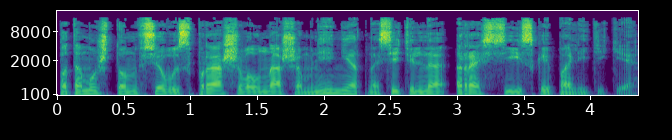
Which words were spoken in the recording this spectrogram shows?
потому что он все выспрашивал наше мнение относительно российской политики.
